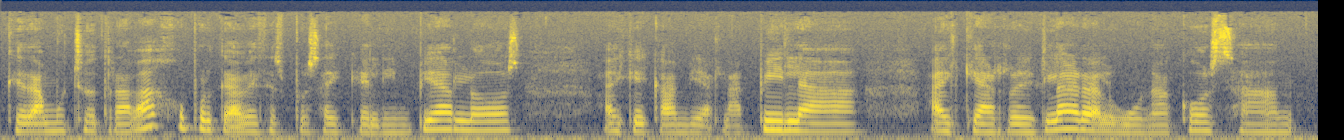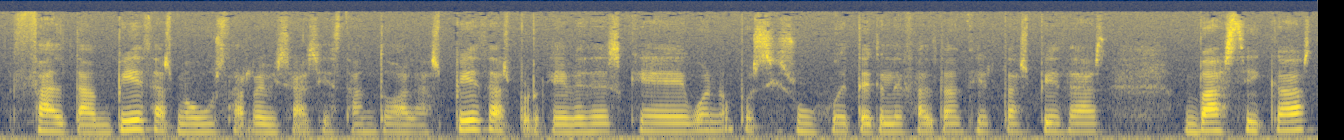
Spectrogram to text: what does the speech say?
que da mucho trabajo porque a veces pues hay que limpiarlos, hay que cambiar la pila, hay que arreglar alguna cosa, faltan piezas, me gusta revisar si están todas las piezas, porque hay veces que, bueno, pues si es un juguete que le faltan ciertas piezas básicas,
